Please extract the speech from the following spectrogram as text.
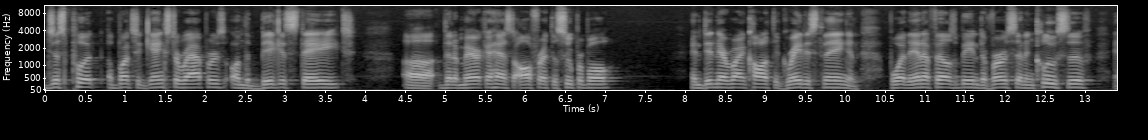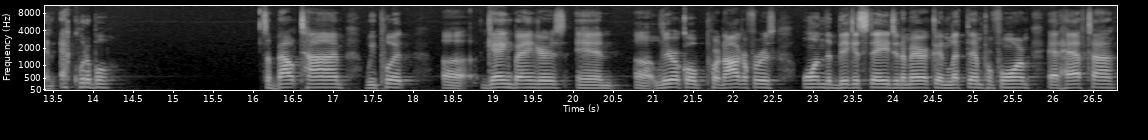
just put a bunch of gangster rappers on the biggest stage uh, that America has to offer at the Super Bowl? And didn't everybody call it the greatest thing? And boy, the NFL is being diverse and inclusive and equitable. It's about time we put uh, gangbangers and uh, lyrical pornographers on the biggest stage in America and let them perform at halftime.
